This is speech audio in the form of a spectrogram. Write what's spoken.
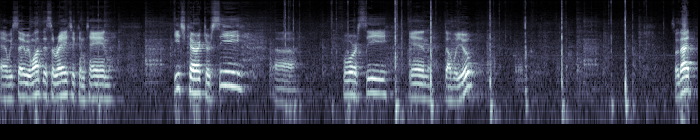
and we say we want this array to contain each character C uh, for C in W. So that,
